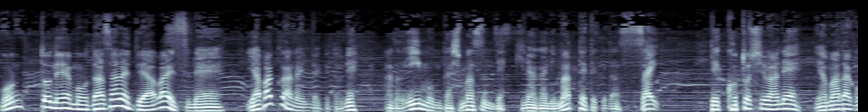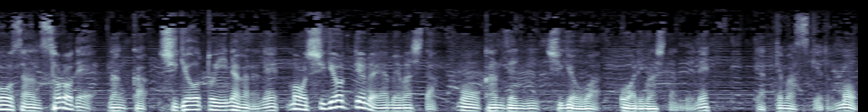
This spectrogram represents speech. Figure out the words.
ほんとね、もう出さないとやばいですね。やばくはないんだけどね、あの、いいもん出しますんで、気長に待っててください。で、今年はね、山田剛さんソロでなんか修行と言いながらね、もう修行っていうのはやめました。もう完全に修行は終わりましたんでね。やってますけども、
